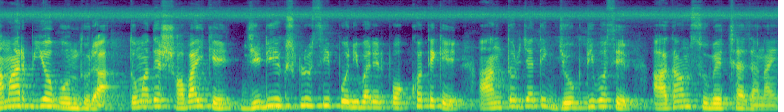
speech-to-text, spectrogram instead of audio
আমার প্রিয় বন্ধুরা, তোমাদের সবাইকে জিডি এক্সক্লুসিভ পরিবারের পক্ষ থেকে আন্তর্জাতিক যোগ দিবসের আগাম শুভেচ্ছা জানাই।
